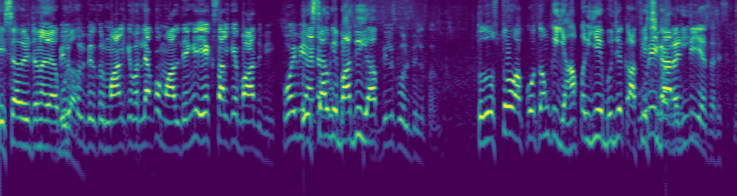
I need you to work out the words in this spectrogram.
एक साल रिटर्न आ जाएगा पूरा। बिल्कुल बिल्कुल माल के बदले आपको माल देंगे एक साल के बाद भी। कोई भी एक साल के बाद भी आप बिल्कुल बिल्कुल। तो दोस्तों आपको बताऊँ कि यहाँ पर ये मुझे काफ़ी अच्छी गारंटी है सर इसकी।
